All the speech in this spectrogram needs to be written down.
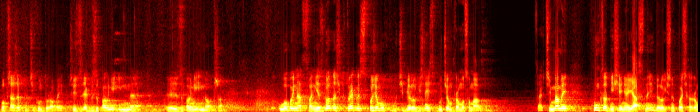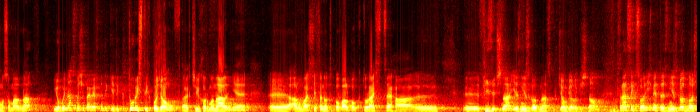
w obszarze płci kulturowej, czyli jakby zupełnie inne, yy, zupełnie inny obszar. U niezgodność któregoś z poziomów płci biologicznej z płcią chromosomalną. Tak? Czyli mamy punkt odniesienia jasny, biologiczny płeć chromosomalna i obojnactwo się pojawia wtedy, kiedy któryś z tych poziomów, tak? czyli hormonalnie, e, albo właśnie fenotypowo, albo któraś cecha e, e, fizyczna jest niezgodna z płcią biologiczną. W transseksualizmie to jest niezgodność,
